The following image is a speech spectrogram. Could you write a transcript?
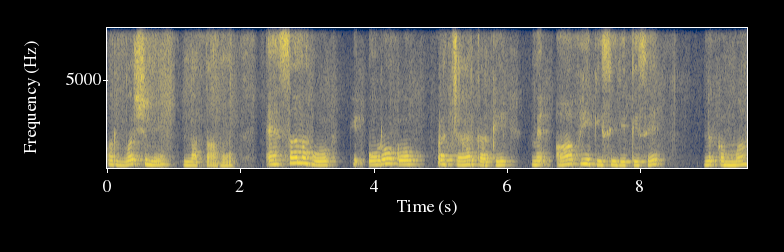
और वश में लाता हूँ। ऐसा ना हो कि औरों को प्रचार करके मैं आप ही किसी रीति से निकम्मा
